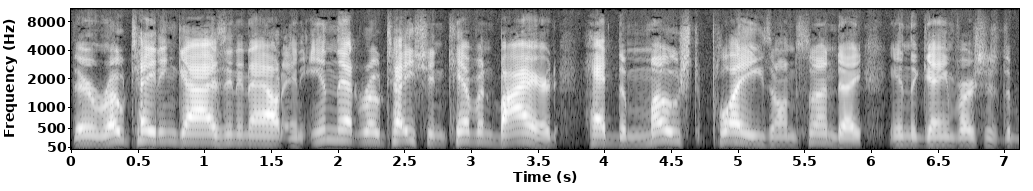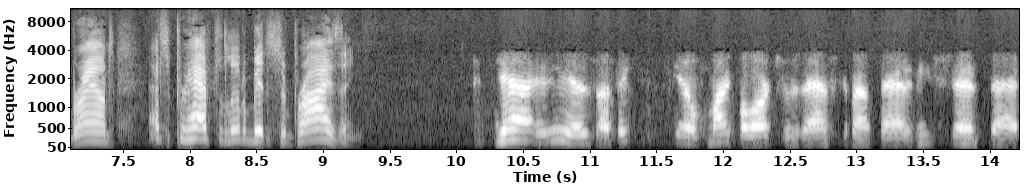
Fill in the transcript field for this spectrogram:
They're rotating guys in and out. And in that rotation, Kevin Byard had the most plays on Sunday in the game versus the Browns. That's perhaps a little bit surprising. Yeah, it is. I think, you know, Mike Mularkey was asked about that, and he said that,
